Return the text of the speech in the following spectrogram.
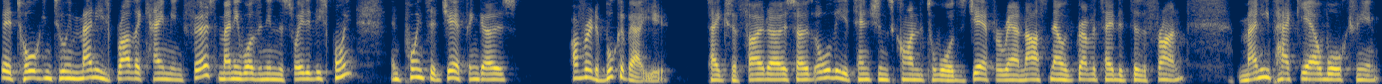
they're talking to him. Manny's brother came in first. Manny wasn't in the suite at this point and points at Jeff and goes, I've read a book about you. Takes a photo. So all the attention's kind of towards Jeff around us. Now we've gravitated to the front. Manny Pacquiao walks in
